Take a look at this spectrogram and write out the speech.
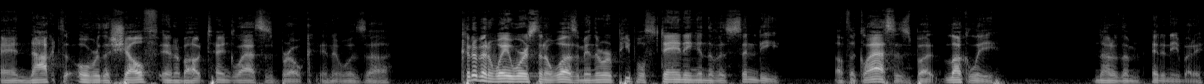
and knocked over the shelf, and about ten glasses broke, and it was uh could have been way worse than it was. I mean, there were people standing in the vicinity of the glasses, but luckily, none of them hit anybody.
